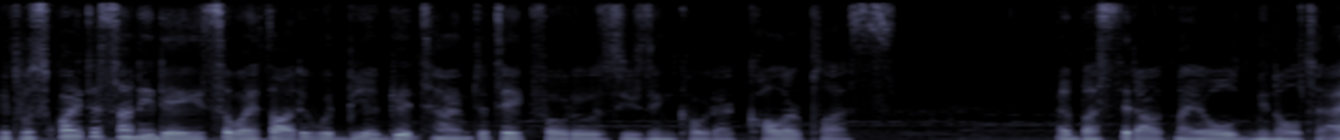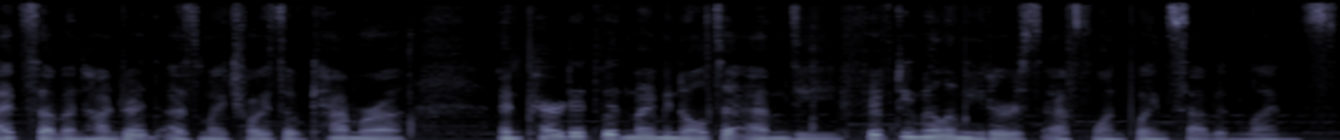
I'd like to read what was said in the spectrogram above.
It was quite a sunny day, so I thought it would be a good time to take photos using Kodak Color Plus. I busted out my old Minolta X700 as my choice of camera and paired it with my Minolta MD 50mm f1.7 lens.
